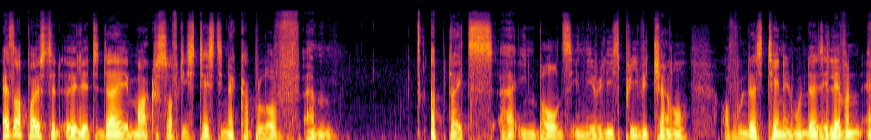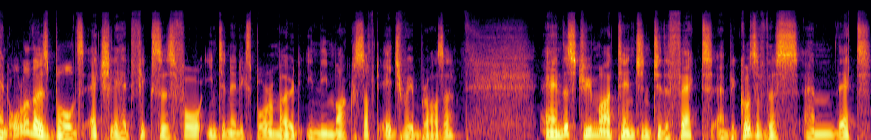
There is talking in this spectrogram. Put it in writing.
as I posted earlier today, Microsoft is testing a couple of um, updates uh, in builds in the release preview channel of Windows 10 and Windows 11. And all of those builds actually had fixes for Internet Explorer mode in the Microsoft Edge web browser. And this drew my attention to the fact, and because of this, um, that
